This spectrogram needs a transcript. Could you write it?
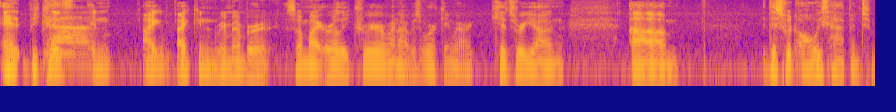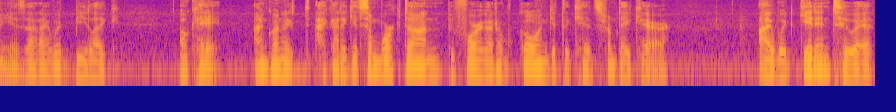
And because Yeah. in I I can remember so my early career when I was working when our kids were young, um, this would always happen to me is that I would be like, okay, I'm gonna I gotta get some work done before I gotta go and get the kids from daycare. I would get into it.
